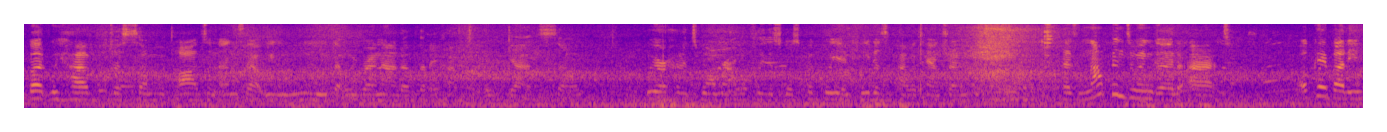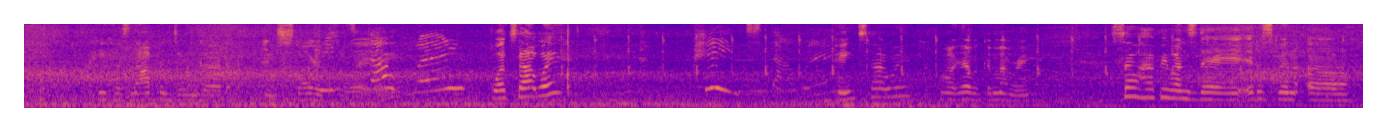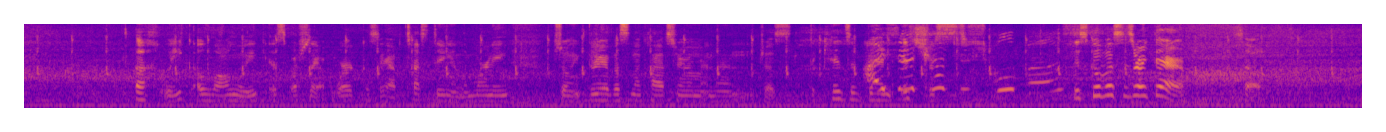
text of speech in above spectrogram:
but we have just some odds and ends that we need that we ran out of that I have to go get. So we are headed to Walmart. Hopefully this goes quickly and he doesn't have a tantrum. because He has not been doing good at. Okay, buddy. He has not been doing good in stores lately. What's that way? Paints that way? Pinks that way? Oh, you have a good memory. So happy Wednesday. It has been a, a week, a long week, especially at work because we have testing in the morning. There's only three of us in the classroom, and then just the kids have been. It's just the school bus. the school bus is right there. So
